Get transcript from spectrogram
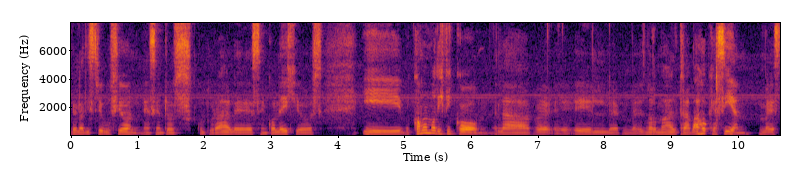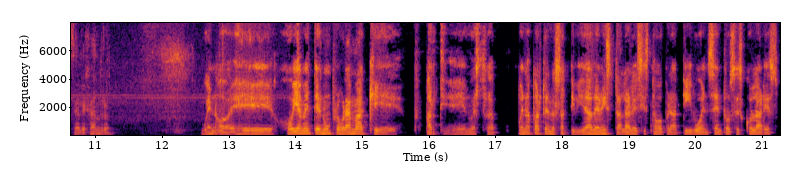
la distribución en centros culturales, en colegios. ¿Y cómo modificó la, eh, el, el normal trabajo que hacían, este Alejandro? Bueno, eh, obviamente en un programa que parte- eh, nuestra buena parte de nuestra actividad era instalar el sistema operativo en centros escolares,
